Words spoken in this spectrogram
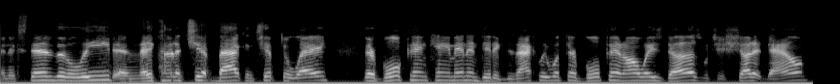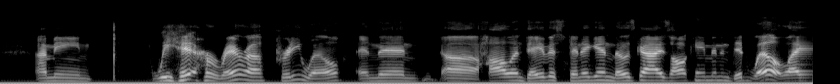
and extended the lead. And they kind of chipped back and chipped away. Their bullpen came in and did exactly what their bullpen always does, which is shut it down. I mean, we hit Herrera pretty well, and then uh, Holland, Davis, Finnegan, those guys all came in and did well. Like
